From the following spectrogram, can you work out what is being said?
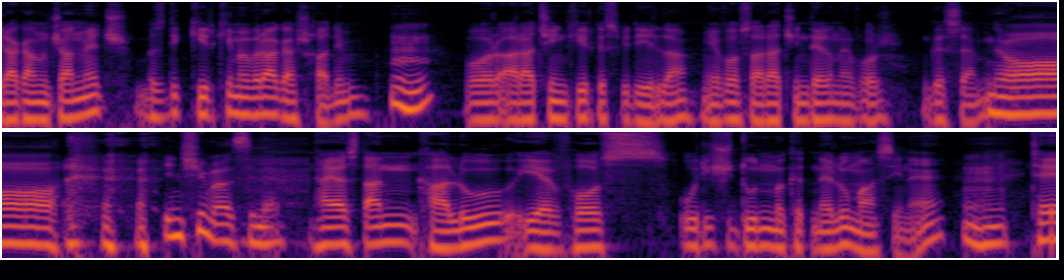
իրականության մեջ բզդիկ քիրքի մը վրա աշխատիմ, որ առաջին քիրքս պիտի լա եւ ոս առաջին տեղն է որ գսեմ։ Նո։ Ինչի մասին է։ Հայաստան քալու եւ հոս ուրիշ դուն մկտնելու մասին է։ թե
